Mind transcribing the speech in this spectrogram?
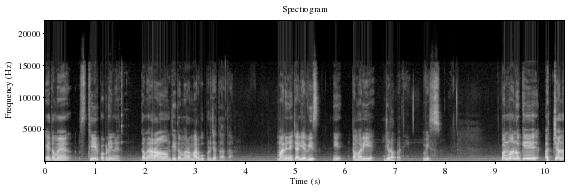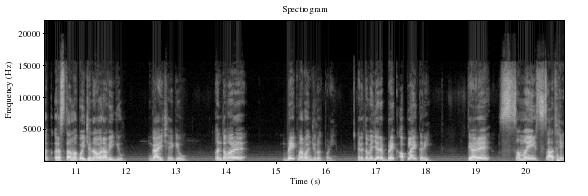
એ તમે સ્થિર પકડીને તમે આરામથી તમારા માર્ગ ઉપર જતા હતા. માનીને ચાલીએ વીસની તમારી એ ઝડપ હતી, વીસ. પણ માનો કે અચાનક રસ્તામાં કોઈ જનાવર આવી ગયું, ગાય છે કે એવું, અને તમારે બ્રેક મારવાની જરૂરત પડી. એટલે તમે જ્યારે બ્રેક અપ્લાય કરી, ત્યારે સમય સાથે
